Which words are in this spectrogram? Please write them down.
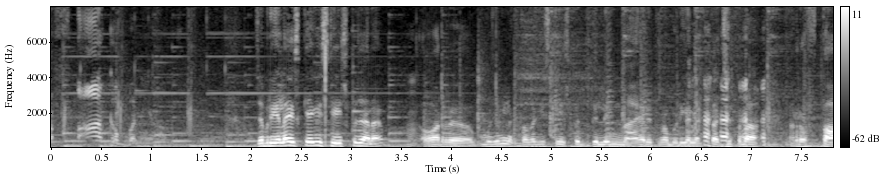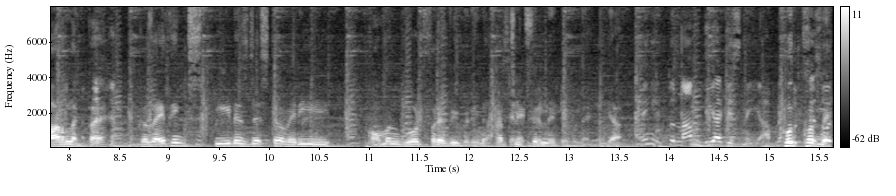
रफ्तार कब बने जब रियलाइज़ किया कि स्टेज पे जाना है और uh, मुझे नहीं लगता था कि स्टेज पे दिलिन नायर इतना बढ़िया लगता है जितना रफ्तार लगता है। Because I think speed is just a very common word for everybody ना हर चीज़ से रिलेटेबल है। या नहीं नहीं तो नाम दिया किसने? आपने खुद खुद ने।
